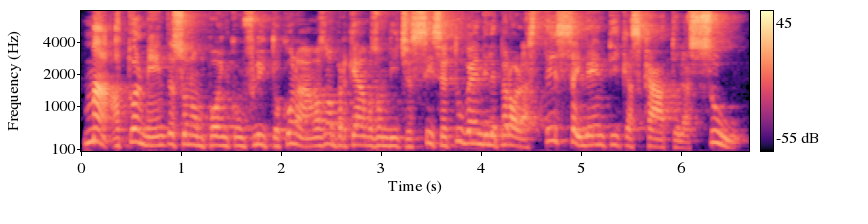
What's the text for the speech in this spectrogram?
Ma attualmente sono un po' in conflitto con Amazon perché Amazon dice sì, se tu vendi però la stessa identica scatola su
